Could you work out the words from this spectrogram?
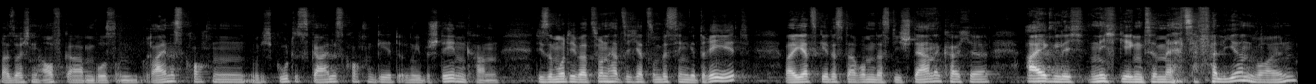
bei solchen Aufgaben, wo es um reines Kochen, wirklich gutes, geiles Kochen geht, irgendwie bestehen kann. Diese Motivation hat sich jetzt so ein bisschen gedreht, weil jetzt geht es darum, dass die Sterneköche eigentlich nicht gegen Tim Melzer verlieren wollen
